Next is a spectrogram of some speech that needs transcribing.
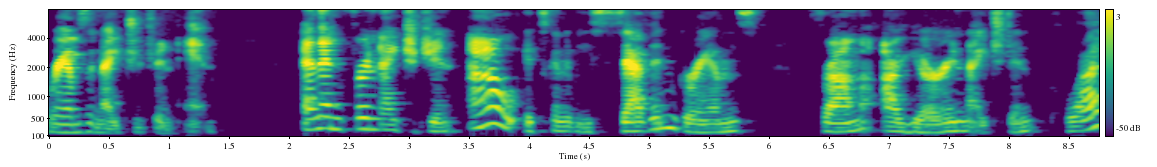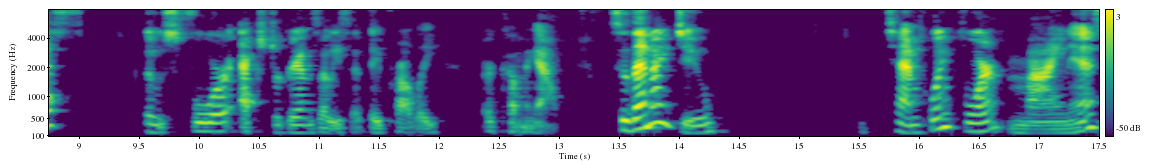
grams of nitrogen in. And then for nitrogen out, it's going to be seven grams from our urine nitrogen plus those four extra grams that we said they probably are coming out. So then I do 10.4 minus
